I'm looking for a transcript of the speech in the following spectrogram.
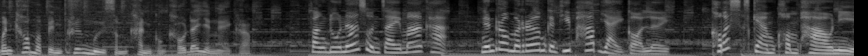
มันเข้ามาเป็นเครื่องมือสำคัญของเขาได้ยังไงครับ ฟังดูน่าสนใจมากค่ะ งั้นเรามาเริ่มกันที่ภาพใหญ่ก่อนเลยคำว่า scam compound นี่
